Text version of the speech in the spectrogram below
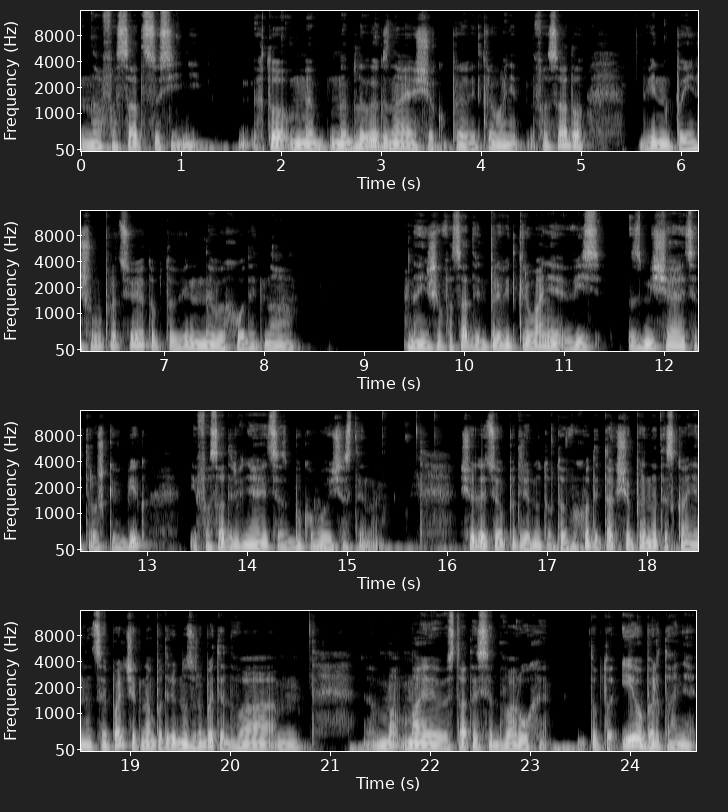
на фасад сусідній. Хто меб- меблевик знає, що при відкриванні фасаду він по-іншому працює, тобто він не виходить на, на інший фасад, він при відкриванні вісь зміщається трошки в бік, і фасад рівняється з боковою частиною. Що для цього потрібно? Тобто виходить так, що при натисканні на цей пальчик нам потрібно зробити два, має статися два рухи. Тобто і обертання,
